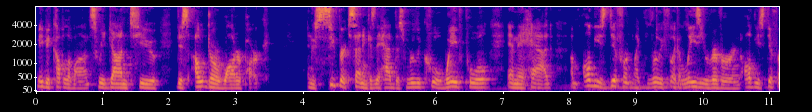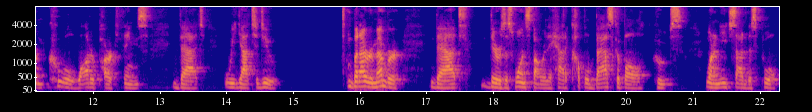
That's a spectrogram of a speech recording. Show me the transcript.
maybe a couple of aunts. We'd gone to this outdoor water park, and it was super exciting because they had this really cool wave pool, and they had um, all these different like really like a lazy river and all these different cool water park things that we got to do. But I remember that there was this one spot where they had a couple basketball hoops, one on each side of this pool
